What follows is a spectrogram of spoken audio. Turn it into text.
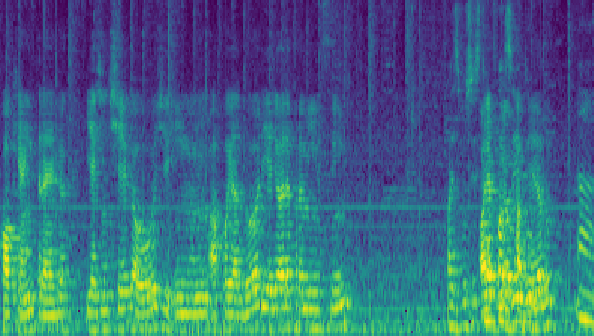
qual é a entrega. E a gente chega hoje em um apoiador e ele olha para mim assim. Mas vocês estão olha fazendo. Meu cabelo, ah.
